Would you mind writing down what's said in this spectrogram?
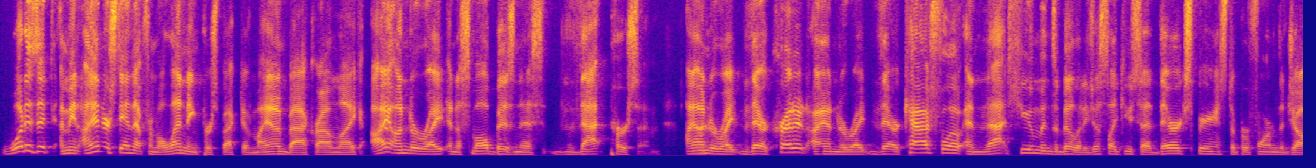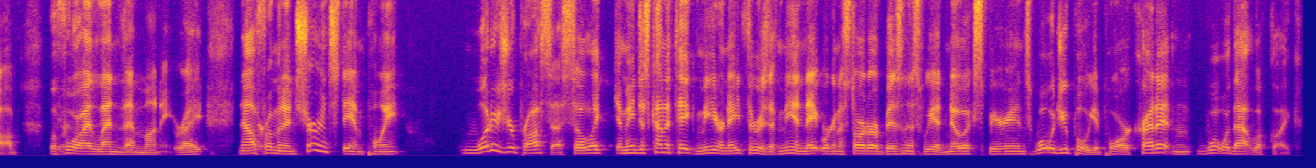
what is it? I mean, I understand that from a lending perspective, my own background. Like I underwrite in a small business that person. I underwrite their credit, I underwrite their cash flow, and that human's ability, just like you said, their experience to perform the job before yeah. I lend them money. Right now, yeah. from an insurance standpoint, what is your process? So, like, I mean, just kind of take me or Nate through. Is if me and Nate were going to start our business, we had no experience. What would you pull? You'd pull our credit, and what would that look like?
